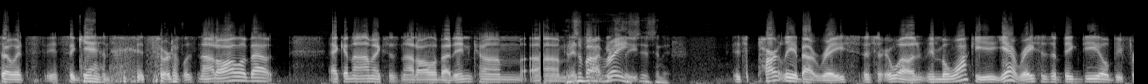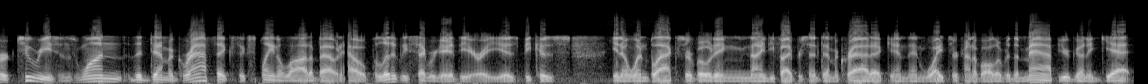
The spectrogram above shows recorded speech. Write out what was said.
so it's it's again, it's sort of it's not all about economics. It's not all about income. Um, It's, about race, isn't it? it's partly about race. It's, well, in, in Milwaukee, yeah, race is a big deal for two reasons. One, the demographics explain a lot about how politically segregated the area is because, you know, when blacks are voting 95% Democratic and then whites are kind of all over the map, you're going to get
